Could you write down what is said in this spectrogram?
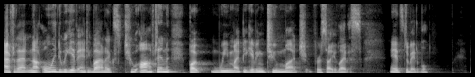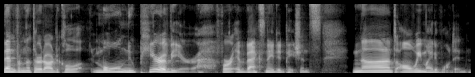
After that, not only do we give antibiotics too often, but we might be giving too much for cellulitis. It's debatable. Then from the third article, molnupiravir for vaccinated patients. Not all we might have wanted.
